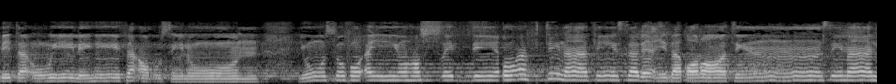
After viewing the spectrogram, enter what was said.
بتأويله فأرسلون. يوسف أيها الصديق أفتنا في سبع بقرات سمان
